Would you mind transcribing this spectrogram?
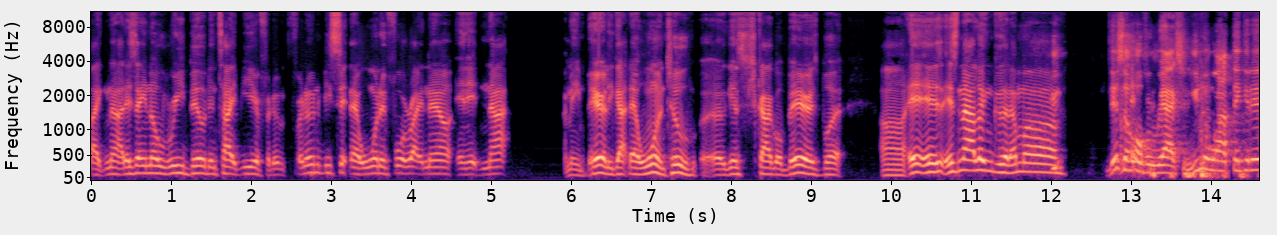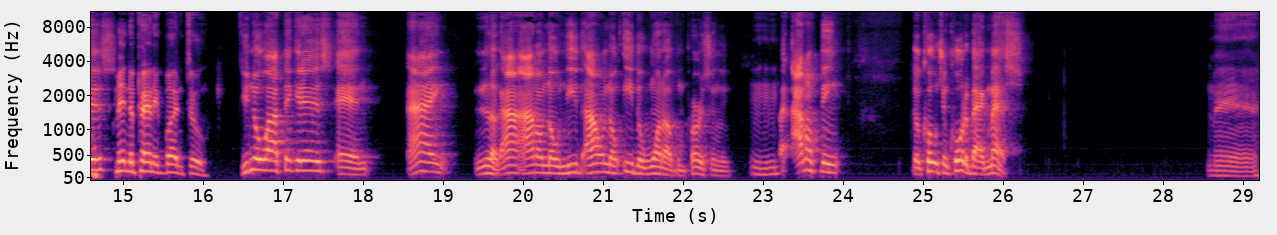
Like, nah, this ain't no rebuilding type year for them for them to be sitting at one and four right now, and it not. I mean, barely got that one too uh, against Chicago Bears, but uh, it, it- it's not looking good. I'm uh, This is an overreaction. You know why I think it is? hitting the panic button too. You know why I think it is? And I ain't look, I, I don't know neither I don't know either one of them personally, Mhm. but I don't think the coach and quarterback mesh. Man,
